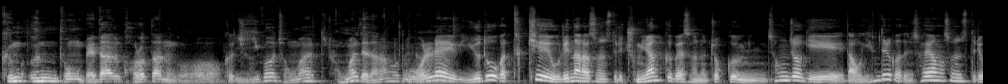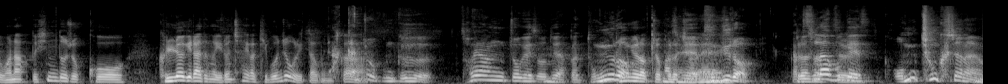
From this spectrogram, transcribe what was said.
금, 은, 동 메달을 걸었다는 거. 그렇죠. 이거 정말 정말 대단한 겁니다. 원래 유도가 특히 우리나라 선수들이 중량급에서는 조금 성적이 나오기 힘들거든요. 서양 선수들이 워낙 또 힘도 좋고 근력이라든가 이런 차이가 기본적으로 있다 보니까 약간 조금 그 서양 쪽에서도 약간 동유럽, 동유럽 쪽 그렇죠. 예, 네. 북유럽, 그런 슬라브계 엄청 크잖아요.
